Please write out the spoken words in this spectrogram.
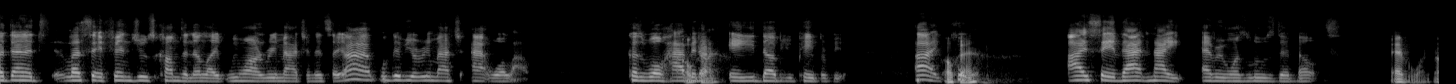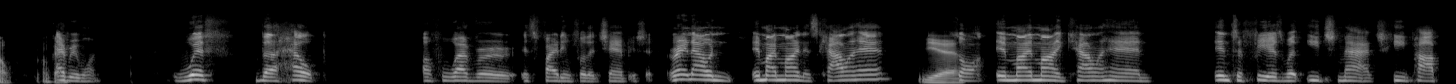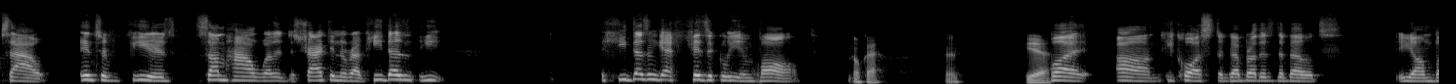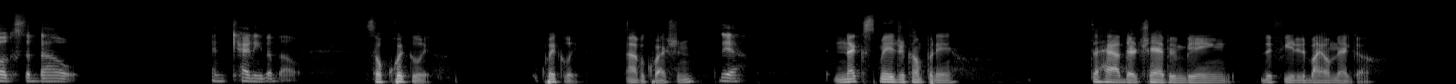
But then it's let's say FinJuice comes and they're like, we want a rematch, and they say, all right, we'll give you a rematch at All Out. Because we'll have it on AEW pay-per-view. All right, cool. Okay. I say that night, everyone's lose their belts. Everyone. Oh, okay. everyone with the help of whoever is fighting for the championship. Right now, in, in my mind, is Callihan. yeah. So in my mind, Callihan interferes with each match. He pops out, interferes somehow, whether distracting the ref. He doesn't he he doesn't get physically involved, okay. Yeah. but um he costs the Good Brothers the belts, the Young Bucks the belt, and Kenny the belt. So quickly, quickly, I have a question. Yeah. Next major company to have their champion being defeated by Omega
